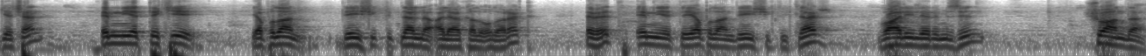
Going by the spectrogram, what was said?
geçen emniyetteki yapılan değişikliklerle alakalı olarak evet emniyette yapılan değişiklikler valilerimizin şu anda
